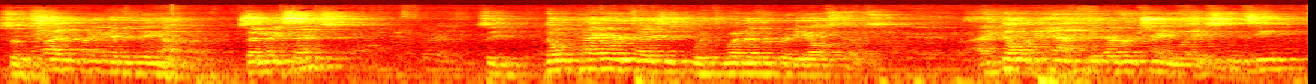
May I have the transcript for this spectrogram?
So try to bring everything up. Does that make sense? So don't prioritize it with what everybody else does. I don't have to ever train can see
